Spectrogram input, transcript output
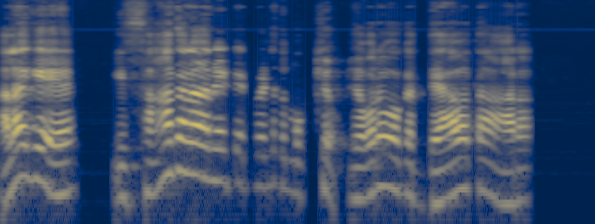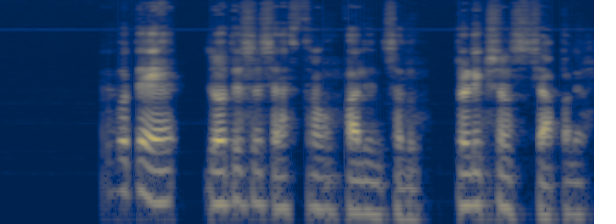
అలాగే ఈ సాధన అనేటటువంటిది ముఖ్యం. ఎవరో ఒక దేవత ఆరా లేకపోతే జ్యోతిష శాస్త్రం ఫలించదు ప్రిడిక్షన్స్ చెప్పలేము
